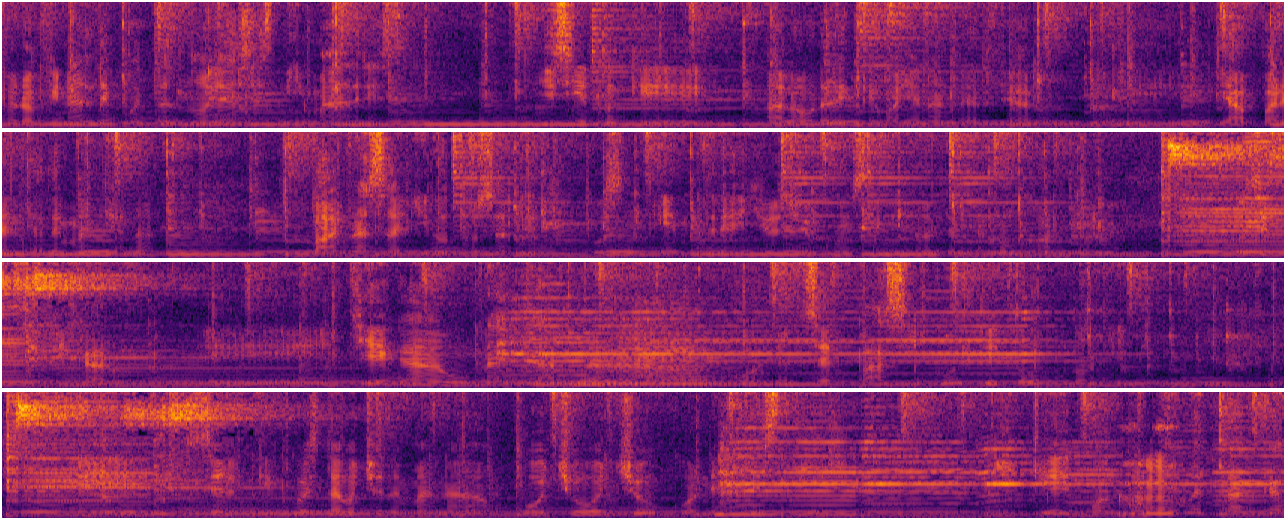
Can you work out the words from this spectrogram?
pero al final de cuentas no le haces ni madres. Y siento que a la hora de que vayan a nerfear eh, ya para el día de mañana, van a salir otros arquetipos. Entre ellos yo considero el de Demon Hunter. No sé si se fijaron. Eh, llega una carta con el set básico, el que todo el mundo tiene. Eh, es el que cuesta 8 de mana, 8-8 con el vestir. Y que cuando Ajá. uno ataca,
